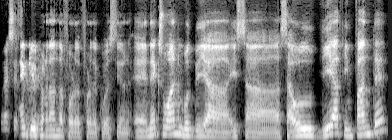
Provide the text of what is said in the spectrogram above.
Gracias, Thank you, Fernando. For the, for the question. Uh, next one would be uh, is uh, Saul Diaz Infante.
